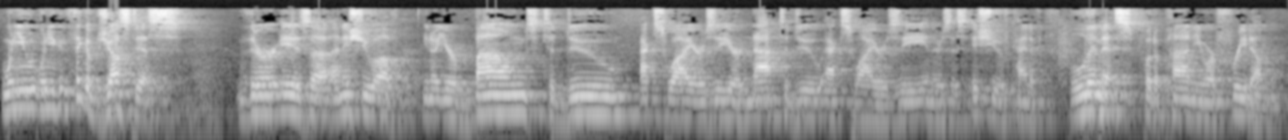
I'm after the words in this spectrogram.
when you when you can think of justice, there is a, an issue of you know you're bound to do X, Y, or Z, or not to do X, Y, or Z, and there's this issue of kind of limits put upon your freedom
